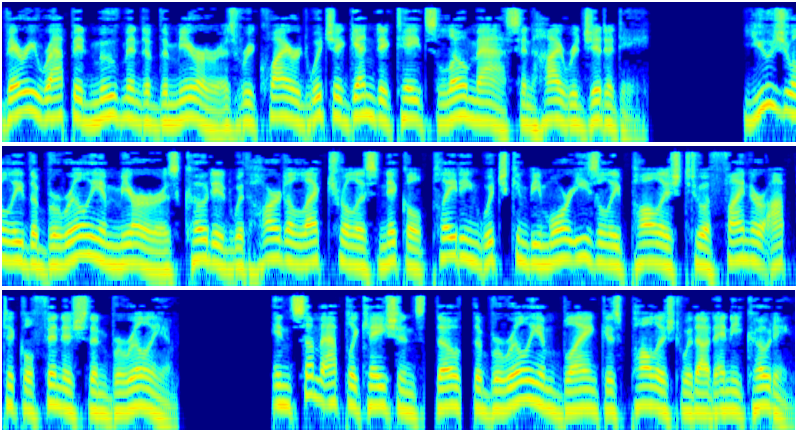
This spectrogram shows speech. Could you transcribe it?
very rapid movement of the mirror is required which again dictates low mass and high rigidity. Usually the beryllium mirror is coated with hard electroless nickel plating which can be more easily polished to a finer optical finish than beryllium. In some applications, though, the beryllium blank is polished without any coating.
